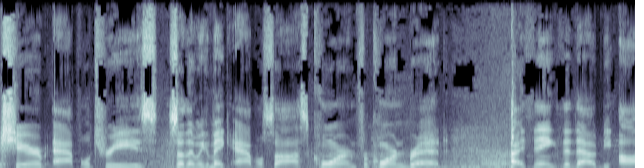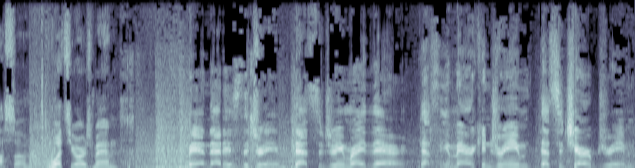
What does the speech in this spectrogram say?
cherub apple trees, so then we can make applesauce, corn for cornbread. I think that that would be awesome. What's yours, man? Man, that is the dream. That's the dream right there. That's the American dream. That's the cherub dream.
